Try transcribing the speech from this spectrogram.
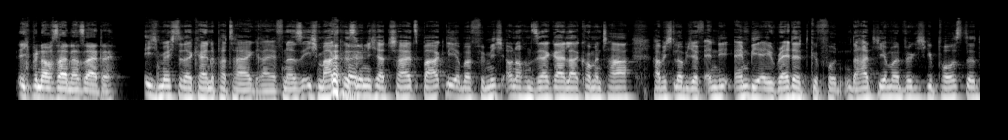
ich bin auf seiner Seite. Ich möchte da keine Partei ergreifen. Also ich mag persönlich ja Charles Barkley, aber für mich auch noch ein sehr geiler Kommentar habe ich glaube ich auf NBA Reddit gefunden. Da hat jemand wirklich gepostet,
